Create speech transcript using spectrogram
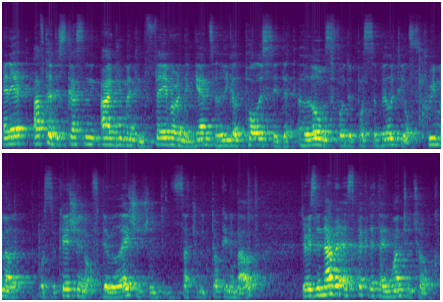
And yet, after discussing argument in favor and against a legal policy that allows for the possibility of criminal prosecution of the relationship, such we're talking about, there is another aspect that I want to talk.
